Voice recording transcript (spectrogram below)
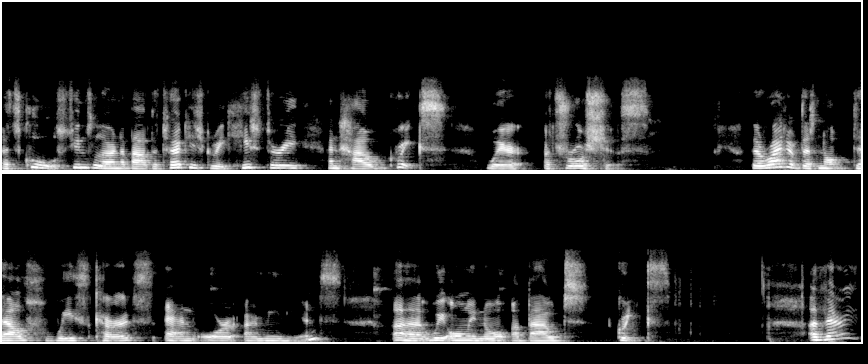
at school, students learn about the Turkish Greek history and how Greeks were atrocious. The writer does not delve with Kurds and or Armenians. Uh, we only know about Greeks. A very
